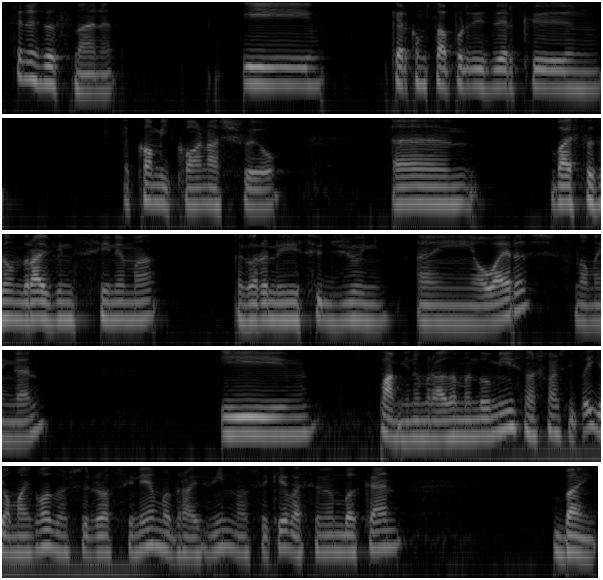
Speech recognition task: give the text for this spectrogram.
Cenas da semana. E quero começar por dizer que a Comic Con, acho eu, um, vai fazer um drive-in cinema agora no início de junho em Oeiras, se não me engano. E pá, a minha namorada mandou-me isso, nós ficamos tipo, oh my god, vamos ir ao cinema, drive-in, não sei o quê, vai ser mesmo bacana. Bem,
